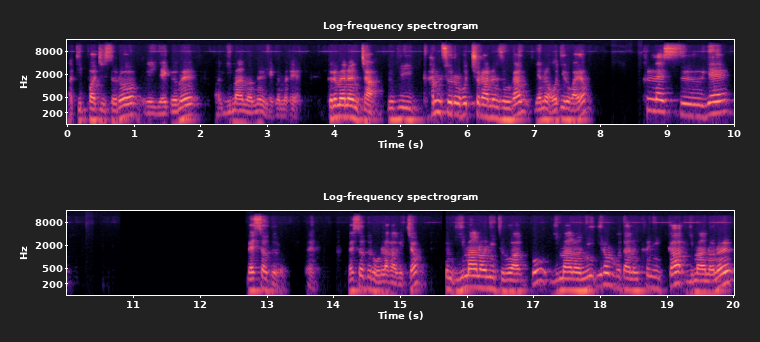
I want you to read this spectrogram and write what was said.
어, 디퍼짓으로 예금을 어, 2만 원을 예금을 해요. 그러면은 자 여기 함수를 호출하는 순간 얘는 어디로 가요? 클래스의 메서드로 네. 메서드로 올라가겠죠. 그럼 2만 원이 들어왔고 2만 원이 1원보다는 크니까 2만 원을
